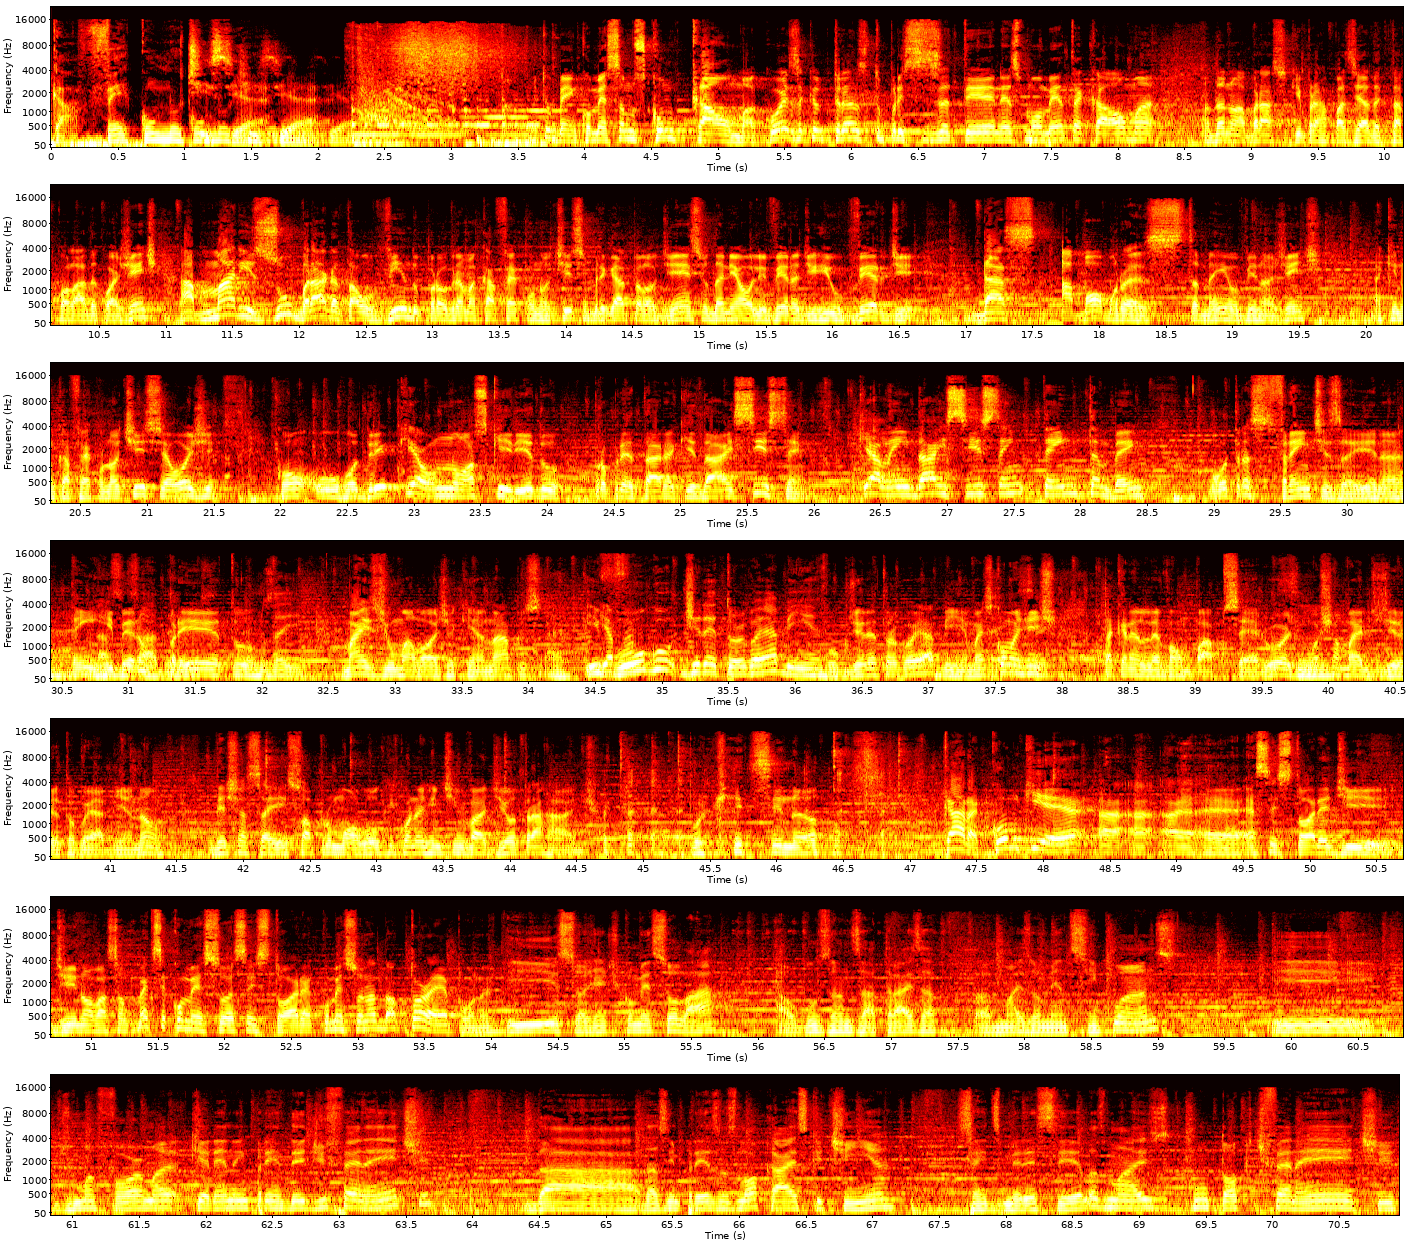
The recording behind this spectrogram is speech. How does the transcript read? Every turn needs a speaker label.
Speaker 1: Café com notícia. com notícia.
Speaker 2: Muito bem, começamos com calma. Coisa que o trânsito precisa ter nesse momento é calma. Mandando um abraço aqui para a rapaziada que está colada com a gente. A Marizu Braga está ouvindo o programa Café com Notícia. Obrigado pela audiência. O Daniel Oliveira de Rio Verde das Abóboras também ouvindo a gente aqui no Café com Notícia. Hoje com o Rodrigo, que é o nosso querido proprietário aqui da iSystem. Que além da iSystem tem também outras frentes aí, né? É, Tem Ribeirão Preto.
Speaker 3: Temos aí.
Speaker 2: Mais de uma loja aqui em Anápolis.
Speaker 3: É. E, e vulgo a... diretor Goiabinha.
Speaker 2: Vulgo diretor Goiabinha. Mas é, como a gente tá querendo levar um papo sério hoje, Sim. não vou chamar ele de diretor Goiabinha, não. Deixa sair só pro Moloco e quando a gente invadir outra rádio. Porque senão. Cara, como que é a, a, a, é, essa história de, de inovação? Como é que você começou essa história? Começou na Dr. Apple, né?
Speaker 3: Isso, a gente começou lá alguns anos atrás, há, há mais ou menos cinco anos, e de uma forma querendo empreender diferente da, das empresas locais que tinha, sem desmerecê-las, mas com um toque diferente,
